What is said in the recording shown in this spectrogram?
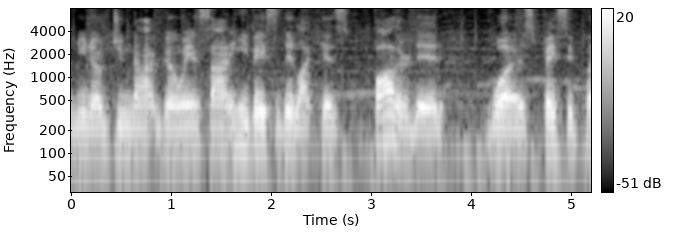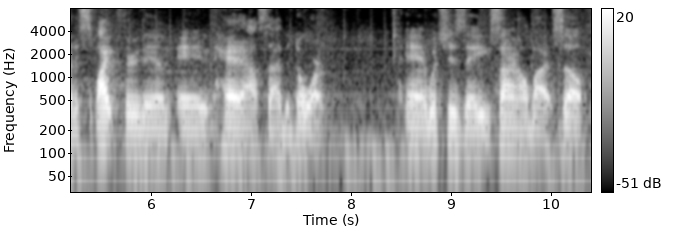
you know do not go inside. And he basically did like his father did was basically put a spike through them and head outside the door, and which is a sign all by itself.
